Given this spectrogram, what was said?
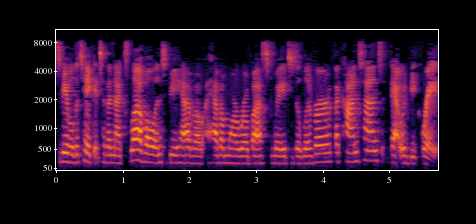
to be able to take it to the next level and to be have a have a more robust way to deliver the content. That would be great.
